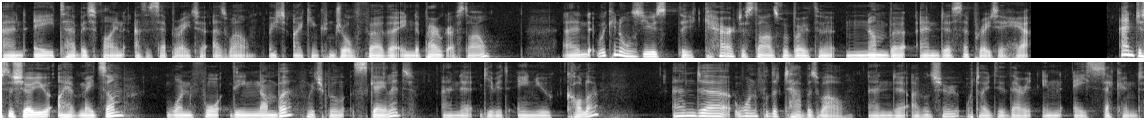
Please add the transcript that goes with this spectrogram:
And a tab is fine as a separator as well, which I can control further in the paragraph style. And we can also use the character styles for both the number and the separator here. And just to show you, I have made some. One for the number, which will scale it and uh, give it a new color. And uh, one for the tab as well. And uh, I will show you what I did there in a second.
